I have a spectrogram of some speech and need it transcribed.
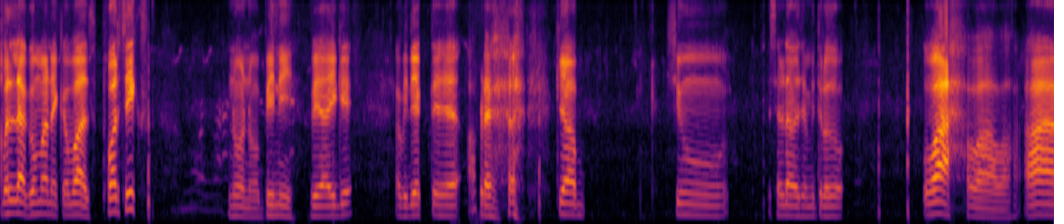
बल्ला घुमाने के बाद फोर सिक्स नो नो अभी नहीं वे आएंगे अभी देखते हैं આપણે क्या શું ચડાવે છે મિત્રો તો વાહ વાહ વાહ આ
